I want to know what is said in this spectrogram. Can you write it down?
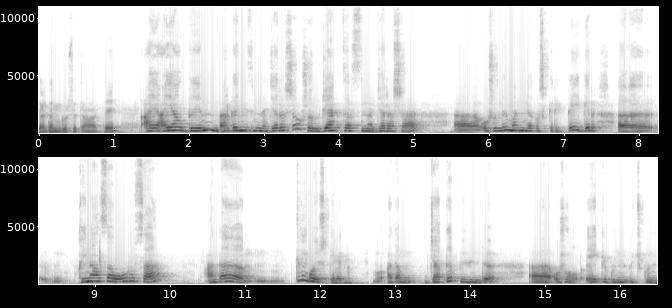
жардам көрсөтө алат э? Аялдын организмине жараша ошо реакциясына жараша ошондой мамиле кылыш керек да. Эгер кыйналса ооруса анда тим коюш керек? Адам жатып үйүндө ошол эки күн үч күн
